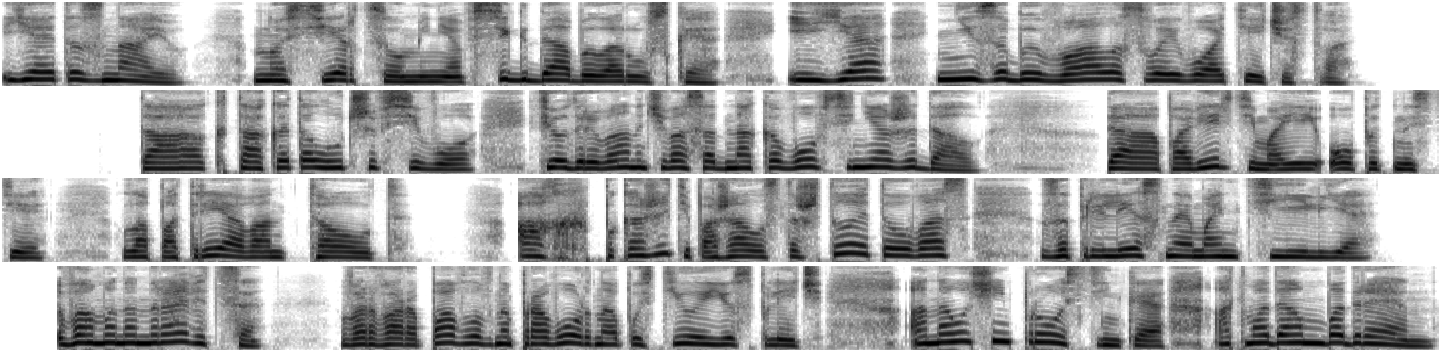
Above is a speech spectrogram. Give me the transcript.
Я это знаю. Но сердце у меня всегда было русское, и я не забывала своего отечества. Так, так, это лучше всего. Федор Иванович вас, однако, вовсе не ожидал. Да, поверьте моей опытности, лапатре авантаут. Ах, покажите, пожалуйста, что это у вас за прелестная мантилья? Вам она нравится?» Варвара Павловна проворно опустила ее с плеч. «Она очень простенькая, от мадам Бадрен».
